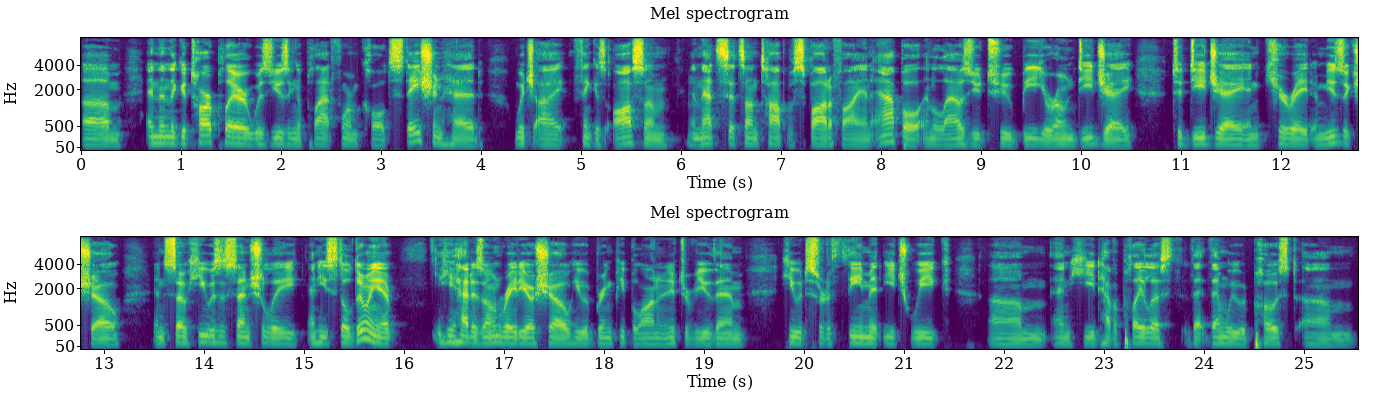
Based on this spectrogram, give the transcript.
Um, and then the guitar player was using a platform called Stationhead, which I think is awesome. Mm-hmm. And that sits on top of Spotify and Apple and allows you to be your own DJ to DJ and curate a music show. And so he was essentially, and he's still doing it. He had his own radio show. He would bring people on and interview them. He would sort of theme it each week. Um, and he'd have a playlist that then we would post. Um,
